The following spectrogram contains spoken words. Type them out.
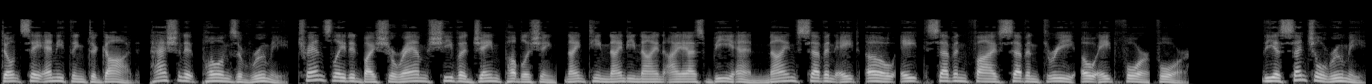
Don't Say Anything to God, Passionate Poems of Rumi, translated by Shahram Shiva Jain Publishing, 1999 ISBN 978 0 87573 084 4. The Essential Rumi,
